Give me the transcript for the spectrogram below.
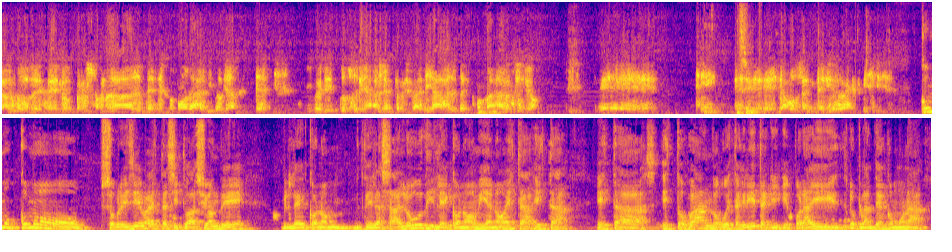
afectando desde lo personal, desde lo moral y obviamente a nivel industrial, empresarial, del comercio. Eh, Sí, estamos en medio de la crisis. ¿Cómo, ¿Cómo sobrelleva esta situación de la, de la salud y la economía, ¿no? Esta, esta, estas, estos bandos o esta grieta que, que por ahí lo plantean como una,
